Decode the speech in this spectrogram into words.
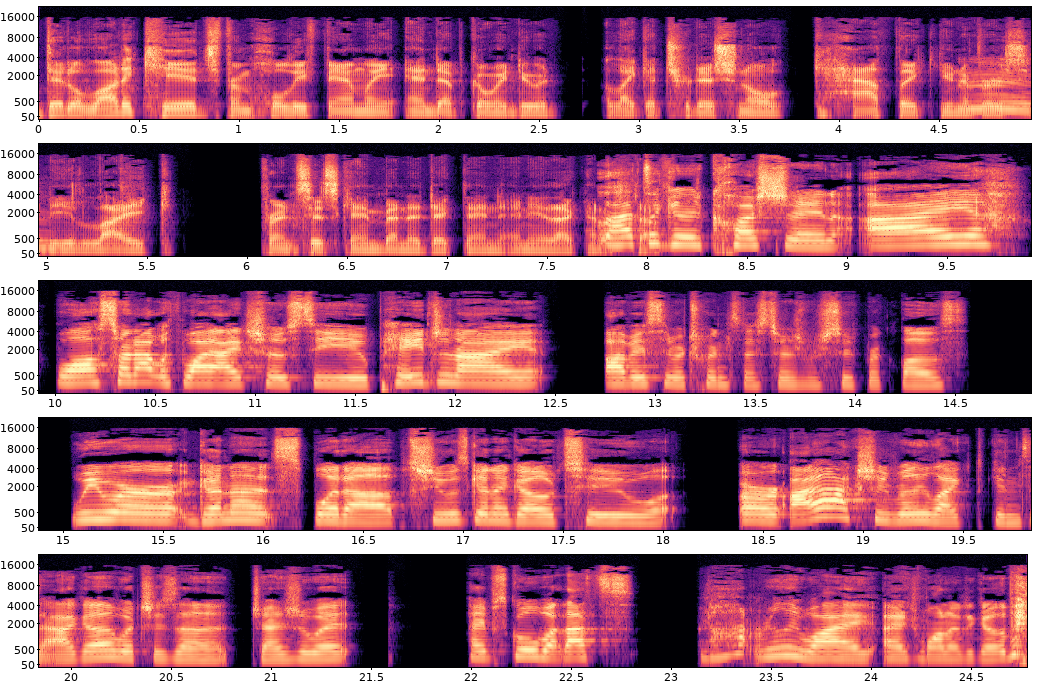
did a lot of kids from Holy Family end up going to a, like a traditional Catholic university like Franciscan, Benedictine, any of that kind of That's stuff? That's a good question. I well, I'll start out with why I chose CU. Paige and I obviously were twin sisters. We're super close. We were gonna split up. She was gonna go to, or I actually really liked Gonzaga, which is a Jesuit type school, but that's not really why I wanted to go there.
